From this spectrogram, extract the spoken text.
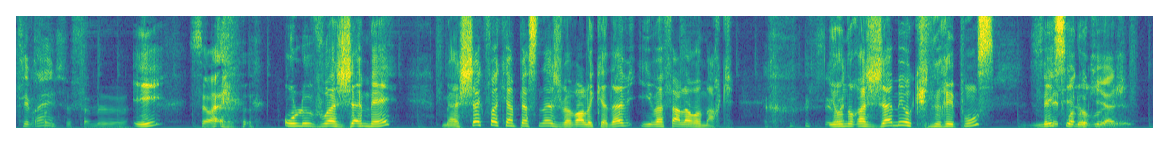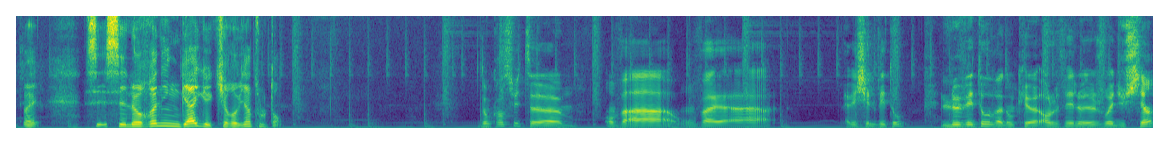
C'est vrai. Ce fameux. et C'est vrai. on le voit jamais, mais à chaque fois qu'un personnage va voir le cadavre, il va faire la remarque. Et on n'aura jamais aucune réponse, mais c'est le, coquillages. ouais. c'est c'est le running gag qui revient tout le temps. Donc ensuite, euh, on va, on va euh, aller chez le veto. Le veto va donc euh, enlever le jouet du chien,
